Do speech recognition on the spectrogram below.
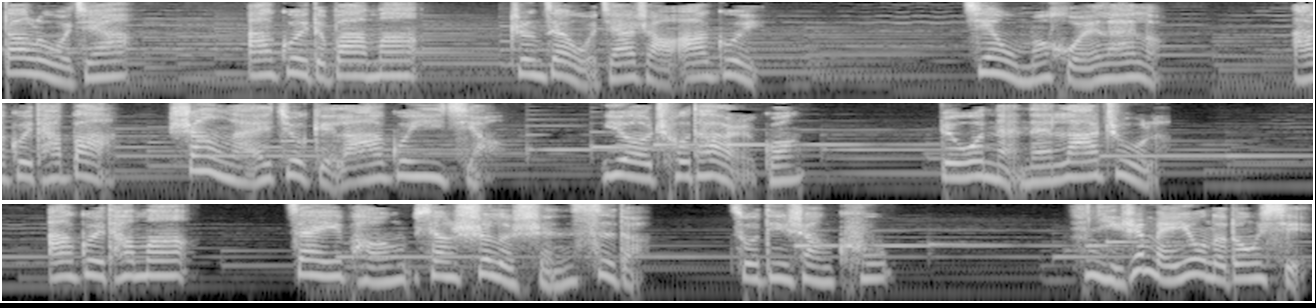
到了我家，阿贵的爸妈正在我家找阿贵。见我们回来了，阿贵他爸上来就给了阿贵一脚，又要抽他耳光，被我奶奶拉住了。阿贵他妈在一旁像失了神似的坐地上哭：“你这没用的东西，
